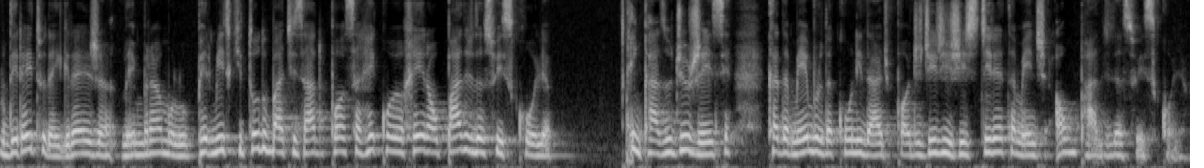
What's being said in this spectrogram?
O direito da igreja, lembramo-lo, permite que todo batizado possa recorrer ao padre da sua escolha. Em caso de urgência, cada membro da comunidade pode dirigir-se diretamente a um padre da sua escolha.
